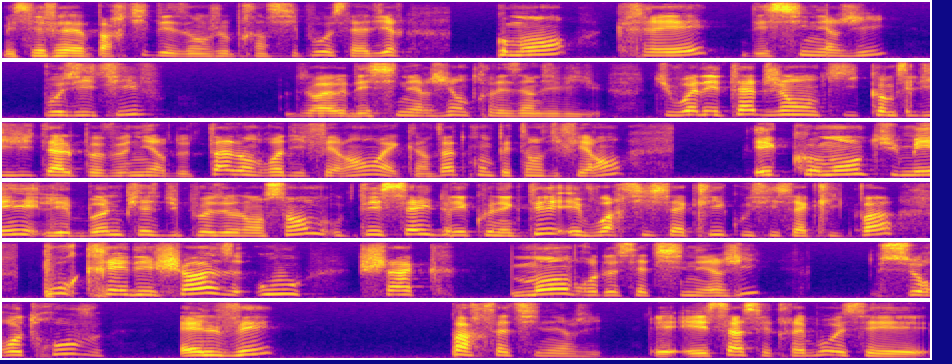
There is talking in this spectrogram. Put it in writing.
mais ça fait partie des enjeux principaux, c'est-à-dire comment créer des synergies positives de- des synergies entre les individus. Tu vois des tas de gens qui, comme c'est digital, peuvent venir de tas d'endroits différents, avec un tas de compétences différents, et comment tu mets les bonnes pièces du puzzle ensemble, ou tu essayes de les connecter et voir si ça clique ou si ça clique pas, pour créer des choses où chaque membre de cette synergie se retrouve élevé par cette synergie. Et, ça, c'est très beau, et c'est,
